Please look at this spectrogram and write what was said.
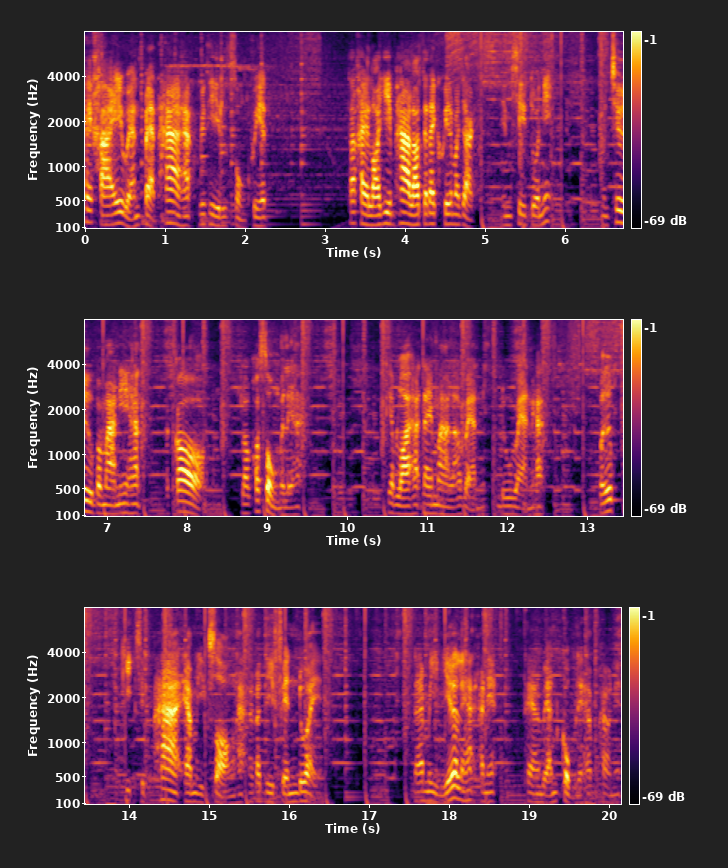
คล้ายๆ แหวน 85 ฮะ วิธีส่งเควสถ้าใคร 125 แล้วจะได้เควสมาจาก MC ตัวนี้ มันชื่อประมาณนี้ฮะ แล้วก็เราก็ส่งไปเลยฮะ เรียบร้อยฮะ ได้มาแล้วแหวน ดูแหวนครับปึ๊บ กิ15 แอมอีก2ฮะแล้วก็ดีเฟนต์ด้วย ได้มาอีกเยอะเลยฮะคันนี้แทนแหวนกบเลยครับคราวนี้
